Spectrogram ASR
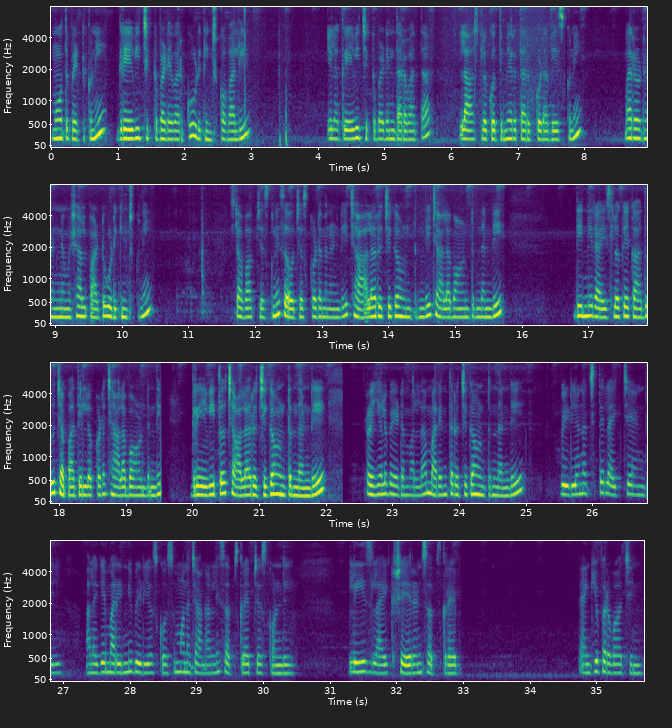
మూత పెట్టుకుని గ్రేవీ చిక్కబడే వరకు ఉడికించుకోవాలి. ఇలా గ్రేవీ చిక్కబడిన తర్వాత లాస్ట్లో కొత్తిమీర తరుగు కూడా వేసుకుని మరో రెండు నిమిషాల పాటు ఉడికించుకుని స్టవ్ ఆఫ్ చేసుకుని సర్వ్ చేసుకోవడమేనండి. చాలా రుచిగా ఉంటుంది చాలా బాగుంటుందండి. దీన్ని రైస్లోకే కాదు చపాతీల్లో కూడా చాలా బాగుంటుంది. గ్రేవీతో చాలా రుచిగా ఉంటుందండి. రొయ్యలు వేయడం వల్ల మరింత రుచిగా ఉంటుందండి. వీడియో నచ్చితే లైక్ చేయండి. అలాగే మరిన్ని వీడియోస్ కోసం మన ఛానల్ని సబ్స్క్రైబ్ చేసుకోండి. Please like share and subscribe. Thank you for watching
